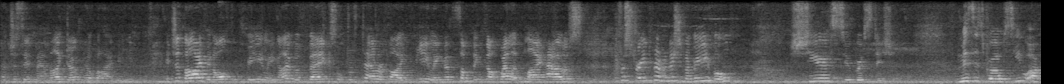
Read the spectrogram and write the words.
That's just it, ma'am. I don't know what I mean. It's just that I have an awful feeling. I have a vague, sort of terrifying feeling that something's not well at my House. I have a strange premonition of evil. Sheer superstition. Mrs. Grose, you are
